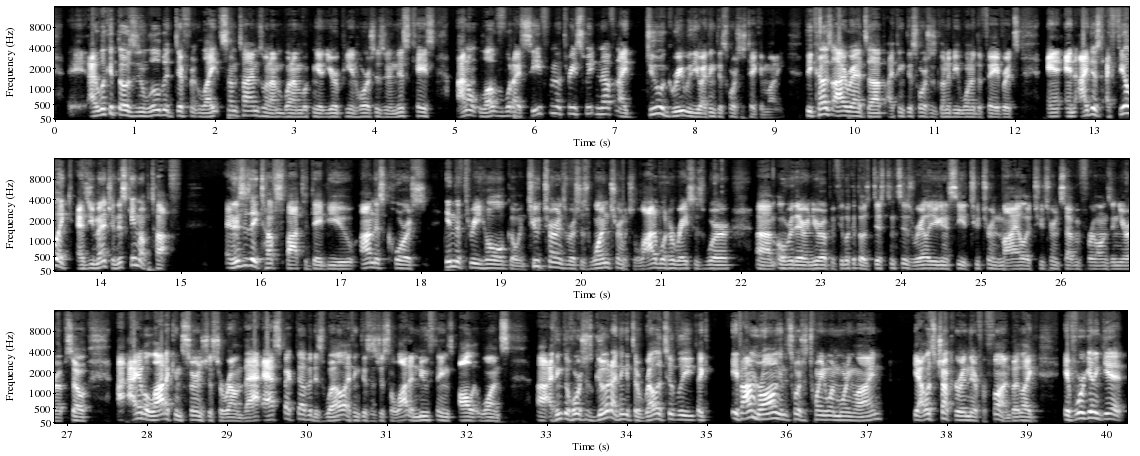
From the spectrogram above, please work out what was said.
I look at those in a little bit different light sometimes when I'm when I'm looking at European horses. And in this case, I don't love what I see from the three sweet enough, and I do agree with you. I think this horse is taking money because Irad's up. I think this horse is going to be one of the favorites. And, and I just I feel like, as you mentioned, this came up tough, and this is a tough spot to debut on this course in the three hole, going two turns versus one turn, which a lot of what her races were um, over there in Europe. If you look at those distances, rarely you're going to see a two turn mile or two turn seven furlongs in Europe. So I have a lot of concerns just around that aspect of it as well. I think this is just a lot of new things all at once. Uh, I think the horse is good. I think it's a relatively like if I'm wrong and this horse is 21 morning line, yeah, let's chuck her in there for fun. But like, if we're gonna get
